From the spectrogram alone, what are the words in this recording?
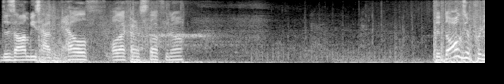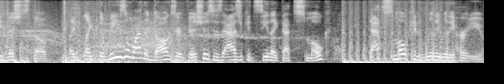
the zombies having health, all that kind of stuff. You know. The dogs are pretty vicious though. Like like the reason why the dogs are vicious is as you can see like that smoke. That smoke can really really hurt you.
